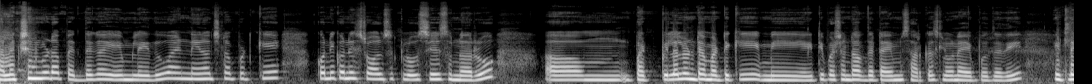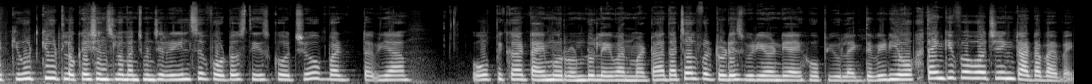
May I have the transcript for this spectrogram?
కలెక్షన్ కూడా పెద్దగా ఏం లేదు. అండ్ నేను వచ్చినప్పటికీ కొన్ని కొన్ని స్టాల్స్ క్లోజ్ చేసి ఉన్నారు బట్ um, పిల్లలు ఉంటే మట్టికి మీ eighty percent of the time సర్కస్లోనే అయిపోతుంది. ఇట్లా క్యూట్ క్యూట్ లొకేషన్స్లో మంచి మంచి రీల్స్ ఫొటోస్ తీసుకోవచ్చు. బట్ యా ఓపిక టైము రెండు లేవన్నమాట. That's all for today's video అండి I hope you like the video thank you for watching tata bye bye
